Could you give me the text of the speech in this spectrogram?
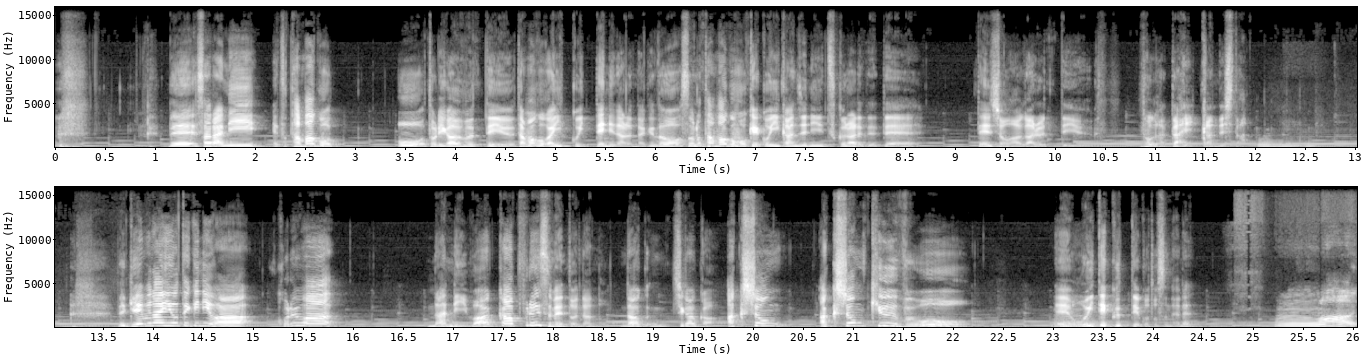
でさらに、えっと、卵を鳥が産むっていう卵が1個1点になるんだけどその卵も結構いい感じに作られててテンション上がるっていうのが第1巻でした。うんうんうん。でゲーム内容的にはこれは何？ワーカープレイスメントになるの？な違うかアクションアクションキューブを、えーうん置いてくっていうことするんだよねうん、まあ、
